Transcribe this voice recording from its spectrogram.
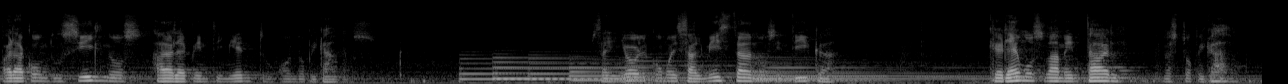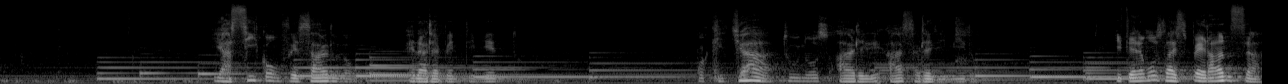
para conducirnos al arrepentimiento cuando pecamos. Señor, como el salmista nos indica, queremos lamentar nuestro pecado y así confesarlo en arrepentimiento, porque ya tú nos has redimido y tenemos la esperanza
